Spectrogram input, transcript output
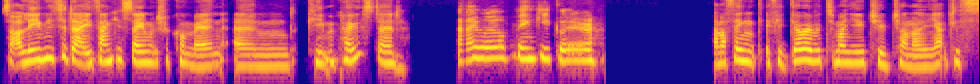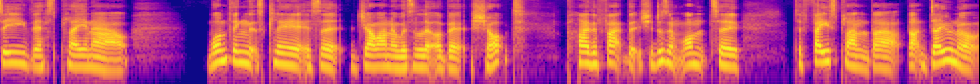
So I'll leave you today. Thank you so much for coming and keep me posted. I will. Thank you, Claire. And I think if you go over to my YouTube channel and you actually see this playing out, one thing that's clear is that Johanna was a little bit shocked by the fact that she doesn't want to to faceplant that that donut.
